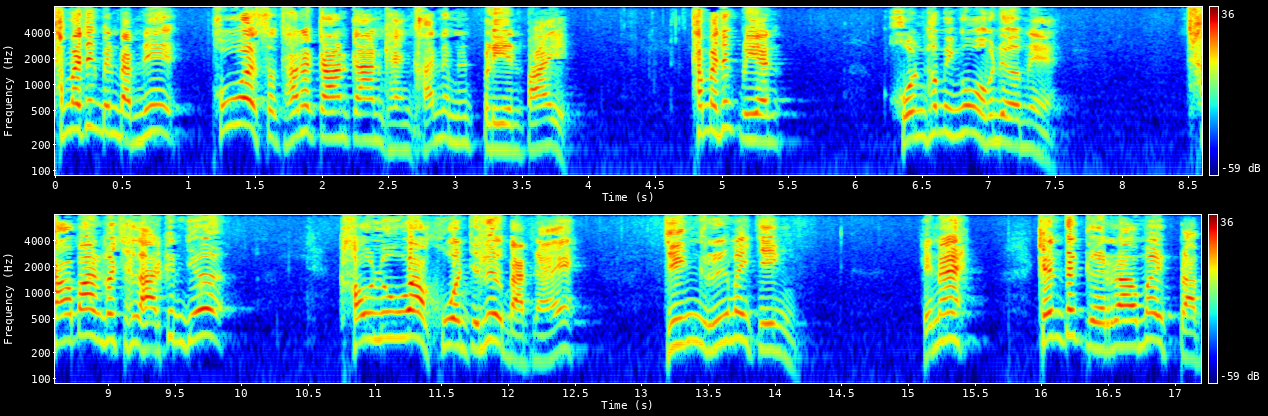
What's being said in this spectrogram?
ทำไมถึงเป็นแบบนี้ เพราะว่าสถานการณ์การแข่งขันเนี่ยมันเปลี่ยนไปทำไมถึงเปลี่ยน คนเขาไม่โง่เหมือนเดิมเนี่ย ชาวบ้านเขาฉลาดขึ้นเยอะ เขารู้ว่าควรจะเลือกแบบไหน จริงหรือไม่จริง เห็นไหมแค่ถ้าเกิดเราไม่ปรับ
